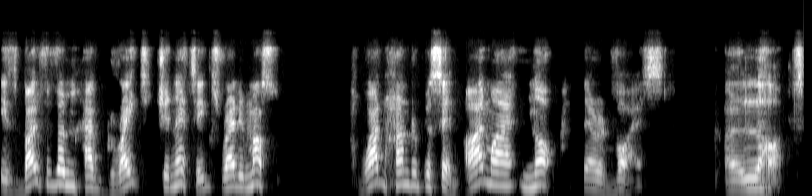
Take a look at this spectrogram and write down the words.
is both of them have great genetics right in muscle. 100%. I might knock their advice a lot.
